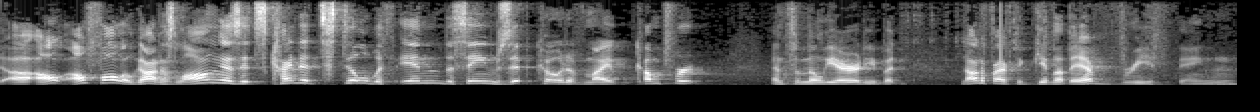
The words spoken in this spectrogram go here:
uh, I'll, I'll follow God as long as it's kind of still within the same zip code of my comfort and familiarity, but not if I have to give up everything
